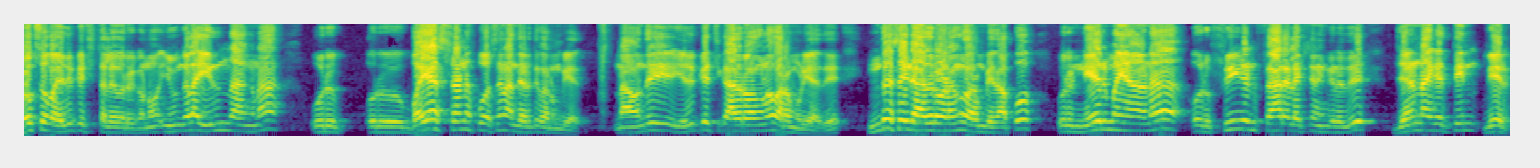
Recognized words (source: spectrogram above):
லோக்சபா எதிர்க்கட்சி தலைவர் இருக்கணும். இவங்கெல்லாம் இருந்தாங்கன்னா ஒரு ஒரு பயாஸ்டான பர்சன் அந்த இடத்துக்கு வர முடியாது. நான் வந்து எதிர்க்கட்சிக்கு ஆதரவாங்களும் வர முடியாது. இந்த சைடு ஆதரவானவங்களும் வர முடியாது. அப்போ ஒரு நேர்மையான ஒரு ஃப்ரீ அண்ட் ஃபேர் எலெக்ஷனுங்கிறது ஜனநாயகத்தின் வேர்.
